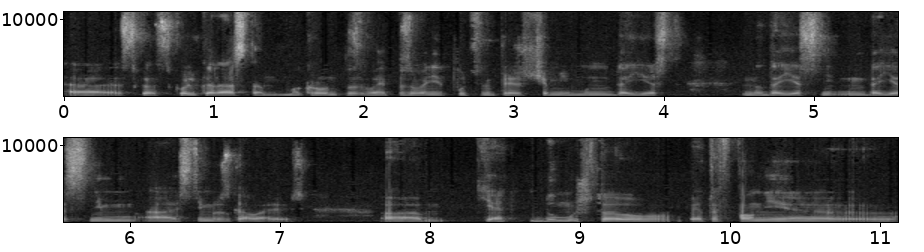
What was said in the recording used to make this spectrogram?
э, сколько раз там Макрон позвонит, позвонит Путину, прежде чем ему надоест, надоест, надоест с, ним, э, с ним разговаривать. Я думаю, что это вполне э,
